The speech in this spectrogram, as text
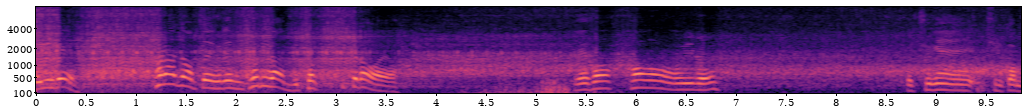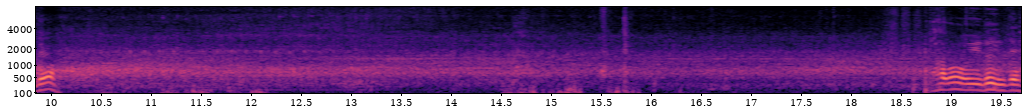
여기인데 하나도 없어요. 그래서 소리가 무척 시끄러워요. 그래서 파워 오일을 보충해 줄 건데요. 파워 오일은 이제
